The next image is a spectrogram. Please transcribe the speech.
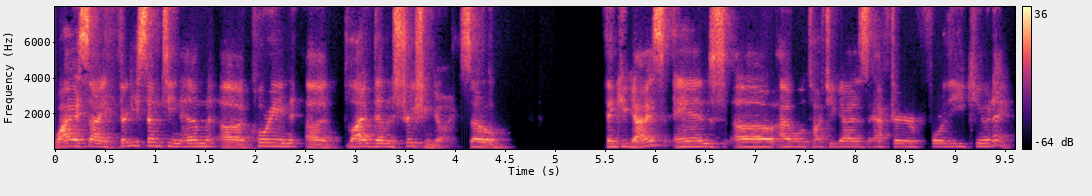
YSI 3017M uh, chlorine uh, live demonstration going. So thank you guys, and uh, I will talk to you guys after for the Q&A.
